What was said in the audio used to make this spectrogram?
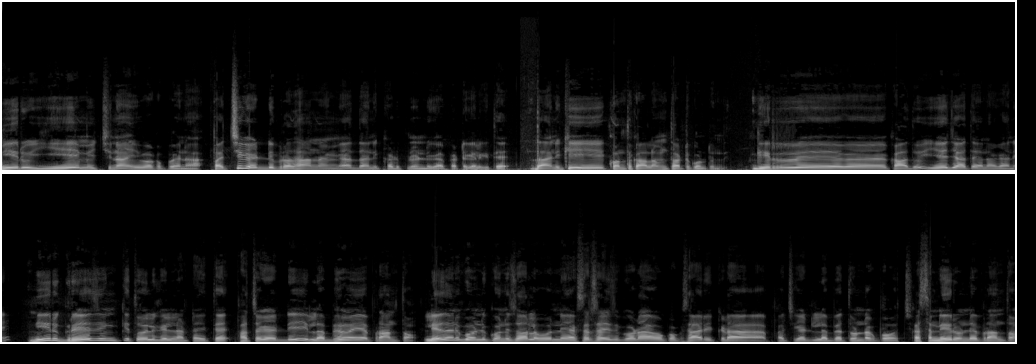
మీరు ఏమి ఇచ్చినా ఇవ్వకపోయినా పచ్చిగడ్డి ప్రధానంగా దానికి కడుపు నిండుగా పెట్టగలిగితే దానికి కొంతకాలం తట్టుకుంటుంది. గిర్రె కాదు ఏ జాతి అయినా కానీ మీరు గ్రేజింగ్కి తోలికెళ్ళినట్టయితే పచ్చగడ్డి లభ్యమయ్యే ప్రాంతం. లేదనుకోండి కొన్నిసార్లు ఊరిని ఎక్సర్సైజ్ కూడా ఒక్కొక్కసారి ఇక్కడ పచ్చగడ్డి లభ్యత ఉండకపోవచ్చు. కాస్త నీరు ఉండే ప్రాంతం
